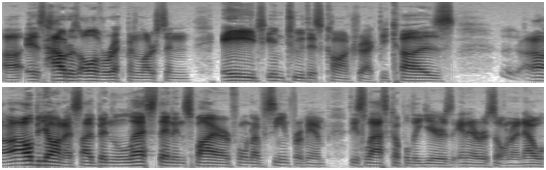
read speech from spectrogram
Uh, is how does Oliver Ekman Larsson age into this contract because I'll be honest, I've been less than inspired from what I've seen from him these last couple of years in Arizona. Now,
